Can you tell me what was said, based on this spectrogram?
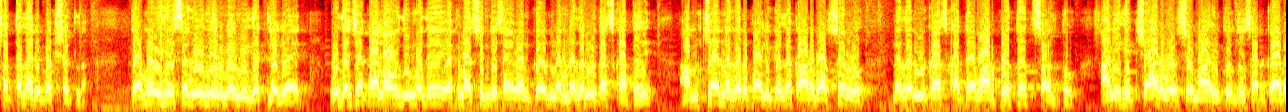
सत्ताधारी पक्षातला. त्यामुळे हे सगळे निर्णय मी घेतलेले आहेत. उद्याच्या कालावधीमध्ये एकनाथ शिंदे साहेबांकडे नगरविकास खातं. आहे आमच्या नगरपालिकेचा कारभार सर्व नगरविकास खात्यामार्फतच चालतो. आणि हे चार वर्ष महायुतीचं सरकार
